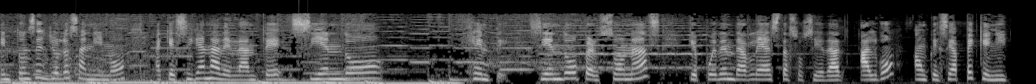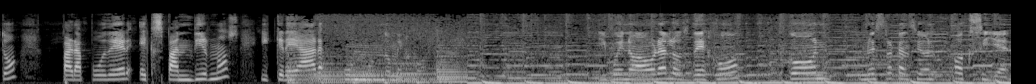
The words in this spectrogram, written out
Entonces yo los animo a que sigan adelante siendo gente, siendo personas que pueden darle a esta sociedad algo, aunque sea pequeñito, para poder expandirnos y crear un mundo mejor. Y bueno, ahora los dejo con nuestra canción Oxygen.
